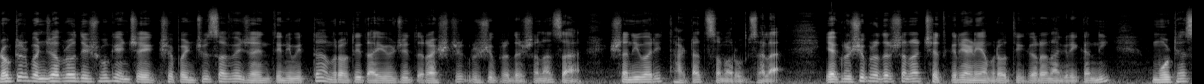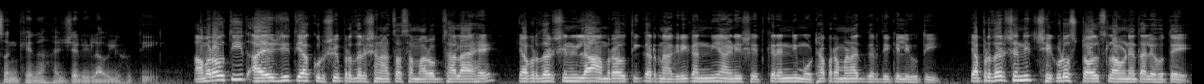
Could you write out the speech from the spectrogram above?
डॉक्टर पंजाबराव देशमुख यांच्या एकशे पंचवीसाव्या जयंतीनिमित्त अमरावतीत आयोजित राष्ट्रीय कृषी प्रदर्शनाचा शनिवारी थाटात समारोप झाला. या कृषी प्रदर्शनात शेतकरी आणि अमरावतीकर नागरिकांनी मोठ्या संख्येनं हजेरी लावली होती. अमरावतीत आयोजित या कृषी प्रदर्शनाचा समारोप झाला आहे. या प्रदर्शनीला अमरावतीकर नागरिकांनी आणि शेतकऱ्यांनी मोठ्या प्रमाणात गर्दी केली होती. या प्रदर्शनीत शेकडो स्टॉल्स लावण्यात आले होते.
